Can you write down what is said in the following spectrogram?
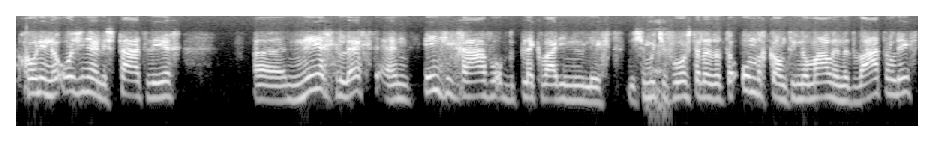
gewoon in de originele staat weer eh, neergelegd en ingegraven op de plek waar die nu ligt. Dus je moet je voorstellen dat de onderkant die normaal in het water ligt,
